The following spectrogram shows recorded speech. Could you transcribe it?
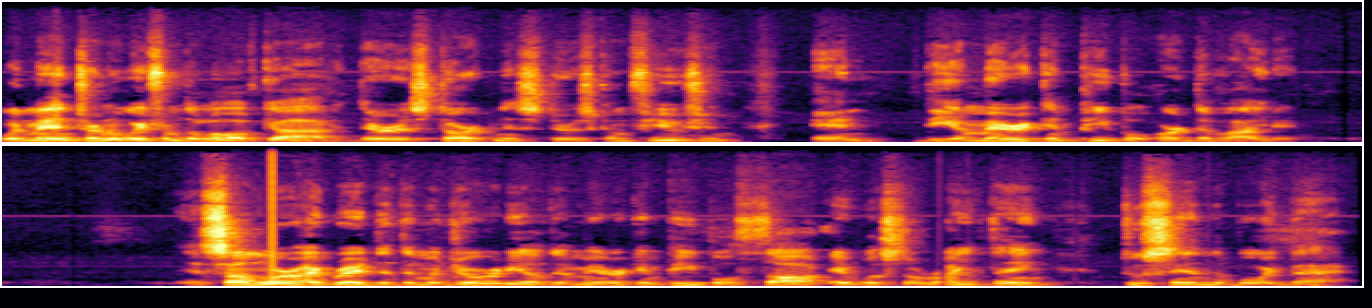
when men turn away from the law of God, there is darkness, there is confusion, and the American people are divided. And somewhere I read that the majority of the American people thought it was the right thing to send the boy back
